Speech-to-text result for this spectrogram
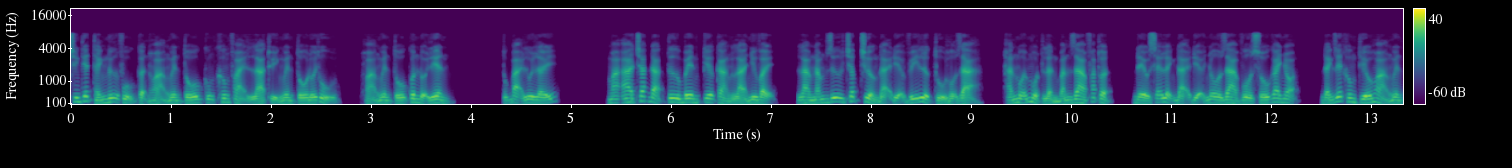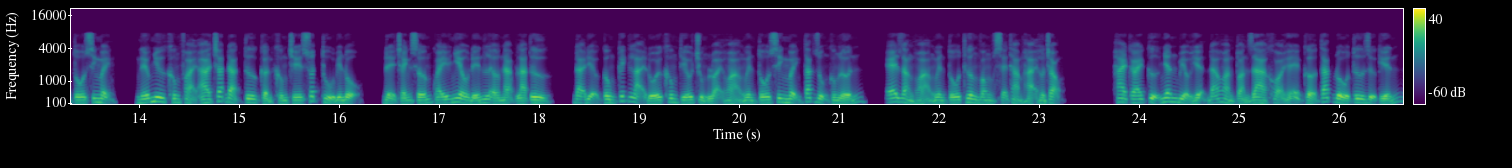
trinh tiết thánh nữ phụ cận hỏa nguyên tố cũng không phải là thủy nguyên tố đối thủ, hỏa nguyên tố quân đội liên tục bại lui lấy. Mà a chắc đạt tư bên kia càng là như vậy, làm nắm giữ chấp trưởng đại địa vĩ lực thủ hộ giả, hắn mỗi một lần bắn ra pháp thuật đều sẽ lệnh đại địa nô ra vô số gai nhọn, đánh giết không thiếu hỏa nguyên tố sinh mệnh, nếu như không phải a chát đạt tư cần khống chế xuất thủ biên độ, để tránh sớm quấy nhiều đến lờ nạp la tư, đại địa công kích lại đối không thiếu chủng loại hỏa nguyên tố sinh mệnh tác dụng không lớn e rằng hỏa nguyên tố thương vong sẽ thảm hại hơn trọng. Hai cái cự nhân biểu hiện đã hoàn toàn ra khỏi hệ cỡ tác đồ tư dự kiến,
